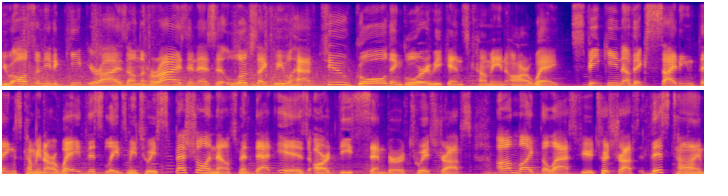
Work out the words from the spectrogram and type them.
You also need to keep your eyes on the horizon as it looks like we will have two gold and glory weekends coming our way. Speaking of exciting things coming our way, this leads me to a special announcement that is our December Twitch drops. Unlike the last few Twitch drops, this time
